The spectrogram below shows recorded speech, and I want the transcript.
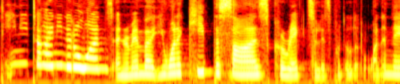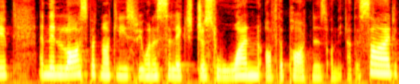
teeny tiny little ones. And remember, you want to keep the size correct. So let's put a little one in there. And then last but not least, we want to select just one of the partners on the other side.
